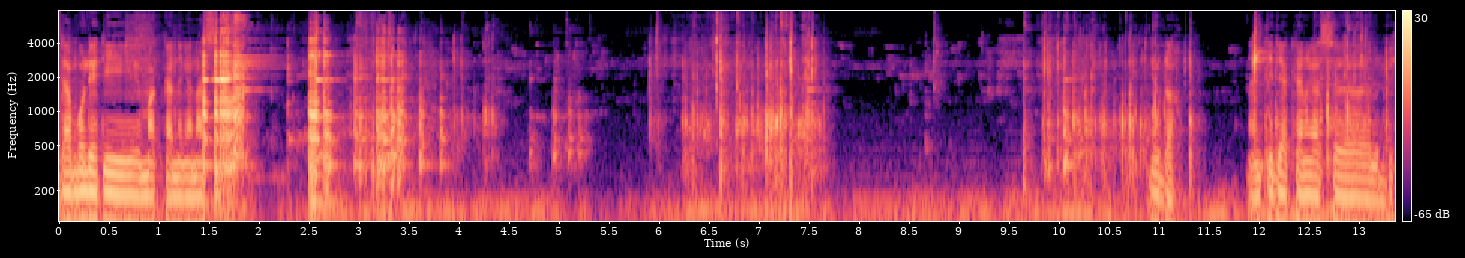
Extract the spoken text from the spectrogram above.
Dan boleh dimakan dengan nasi. Mudah. Nanti dia akan rasa lebih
